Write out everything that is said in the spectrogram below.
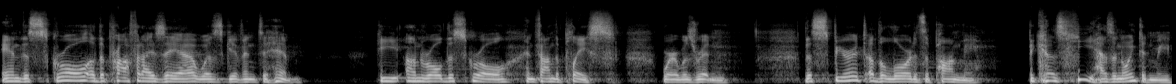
and the scroll of the prophet Isaiah was given to him. He unrolled the scroll and found the place where it was written The Spirit of the Lord is upon me because he has anointed me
